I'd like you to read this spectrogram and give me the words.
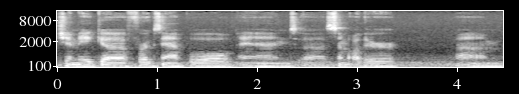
Jamaica, for example, and uh, some other um,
